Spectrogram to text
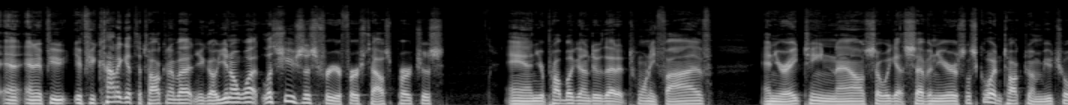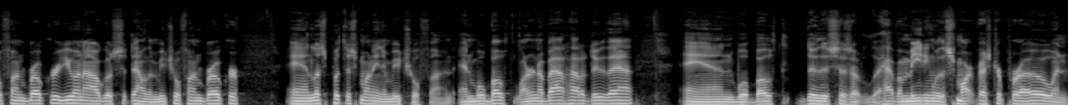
and, and if you if you kind of get to talking about it and you go, you know what, let's use this for your first house purchase, and you're probably going to do that at 25, and you're 18 now, so we got seven years. Let's go ahead and talk to a mutual fund broker. You and I will go sit down with a mutual fund broker. And let's put this money in a mutual fund, and we'll both learn about how to do that, and we'll both do this as a have a meeting with a SmartVestor Pro and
